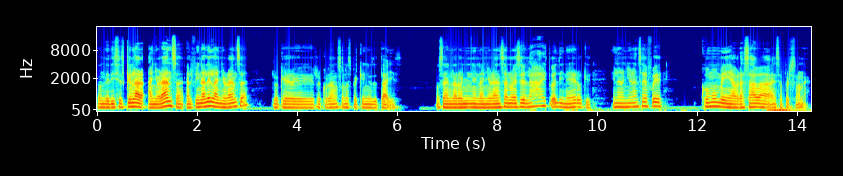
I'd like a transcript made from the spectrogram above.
donde dices que en la añoranza, al final en la añoranza, lo que recordamos son los pequeños detalles. O sea, en la, en la añoranza no es el, ay, todo el dinero, que en la añoranza fue cómo me abrazaba a esa persona,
